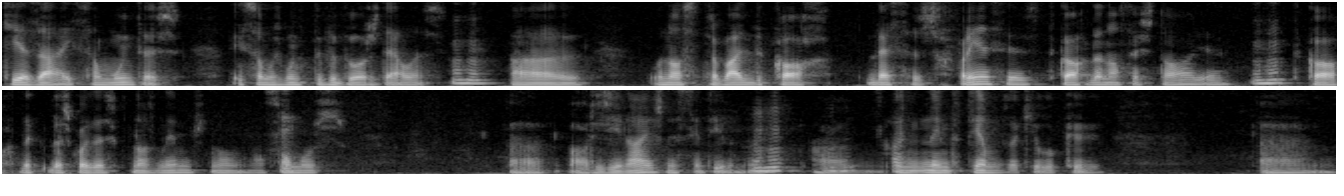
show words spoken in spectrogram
que as há e são muitas e somos muito devedores delas. Uhum o nosso trabalho decorre dessas referências, decorre da nossa história, uhum. decorre de, das coisas que nós lemos, não, não somos uh, originais nesse sentido, é? uhum. uh, claro. nem detemos aquilo que uh,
